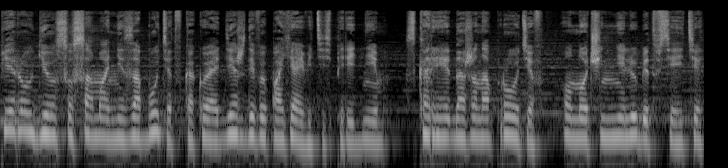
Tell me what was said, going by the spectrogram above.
Перугиусу сама не заботит, в какой одежде вы появитесь перед ним. Скорее даже напротив, он очень не любит все эти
